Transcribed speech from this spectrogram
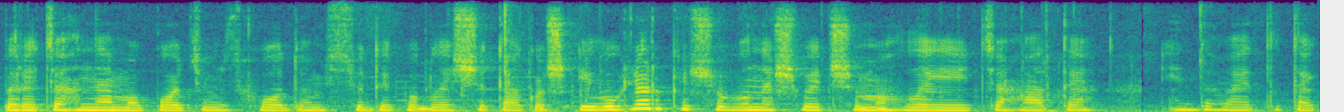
перетягнемо потім згодом сюди поближче також і вуглярки, щоб вони швидше могли тягати. І давайте так,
